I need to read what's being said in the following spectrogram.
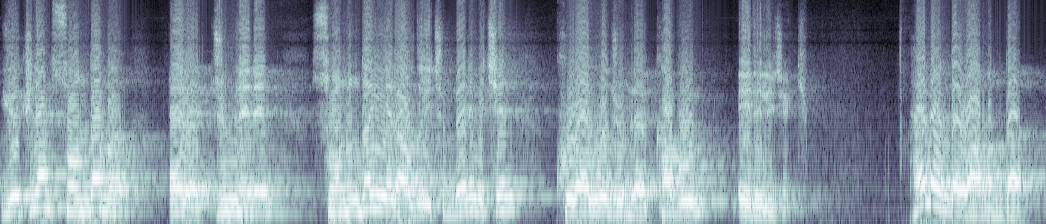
yüklem sonda mı? Evet cümlenin sonunda yer aldığı için benim için kurallı cümle kabul edilecek. Hemen devamında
